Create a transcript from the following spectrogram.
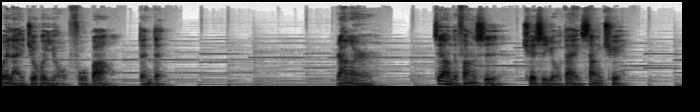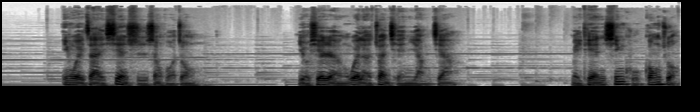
未来就会有福报等等。然而，这样的方式却是有待商榷，因为在现实生活中，有些人为了赚钱养家，每天辛苦工作，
